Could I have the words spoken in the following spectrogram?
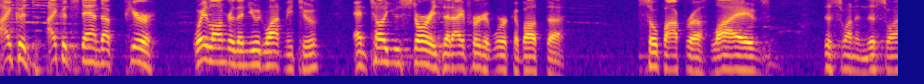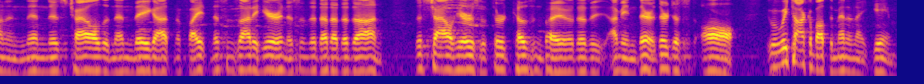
I could, I could stand up here way longer than you'd want me to and tell you stories that I've heard at work about the soap opera lives this one and this one, and then this child, and then they got in a fight, and this one's out of here, and this and da da da da da, and this child here is the third cousin by. Uh, da, da, I mean, they're they're just all. When we talk about the Mennonite game,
